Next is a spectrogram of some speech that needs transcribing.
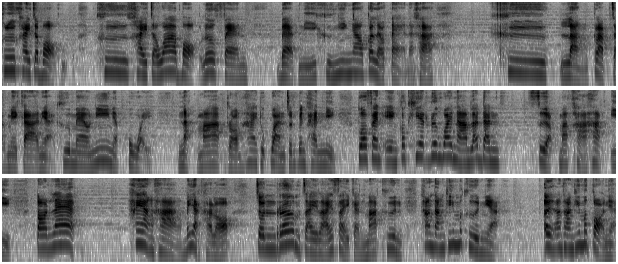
คือใครจะบอกคือใครจะว่าบอกเลิกแฟนแบบนี้คืองี่เง่าก็แล้วแต่นะคะ คือหลังกลับจากอเมริกาเนี่ยคือแมวนี่เนี่ยป่วยหนักมากร้องไห้ทุกวันจนเป็นแพนิคตัวแฟนเองก็เครียดเรื่องว่ายน้ำและดันเสือกมาขาหักอีก ตอนแรกให้ห่างๆไม่อยากทะเลาะ จนเริ่มใจร้ายใส่กันมากขึ้น ทั้งทั้งที่เมื่อคืนเนี่ยเอ้ยทั้งทงๆที่เมื่อก่อนเนี่ย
